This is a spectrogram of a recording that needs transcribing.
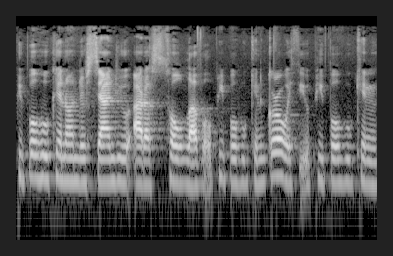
people who can understand you at a soul level, people who can grow with you, people who can,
